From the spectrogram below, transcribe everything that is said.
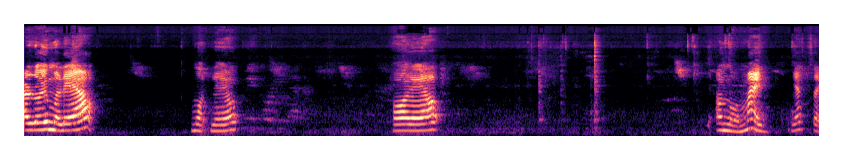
ไปเลยหมดแล้ว หมดแล้ว พอแล้ว เอาหนมใหม่ยัดใส่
